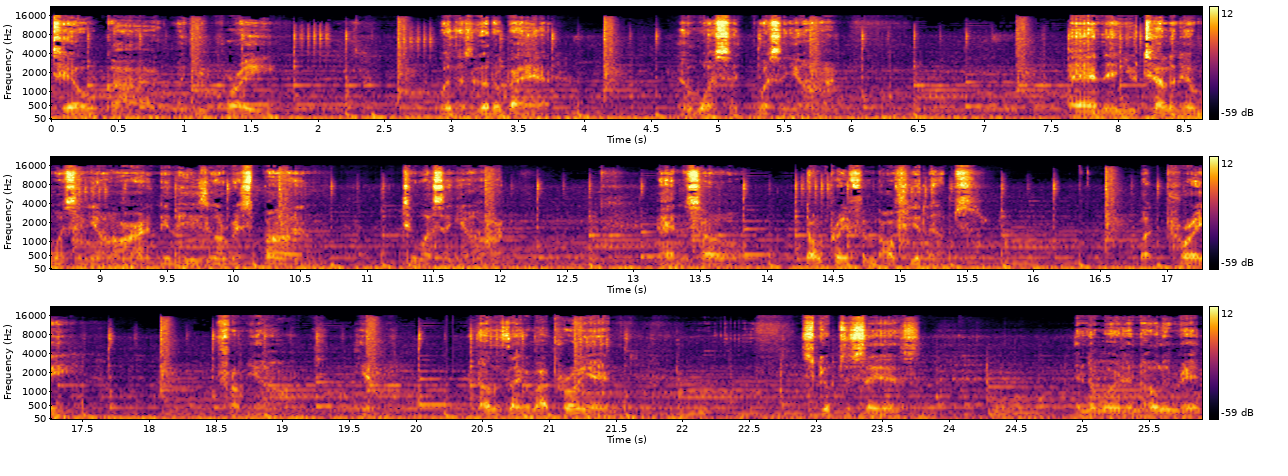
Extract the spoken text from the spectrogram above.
Tell God when you pray, whether it's good or bad, and what's what's in your heart. And then you're telling him what's in your heart, then he's going to respond to what's in your heart. And so don't pray from off your lips, but pray from your heart. Hear me. Another thing about praying, scripture says, in the word in the Holy Writ,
